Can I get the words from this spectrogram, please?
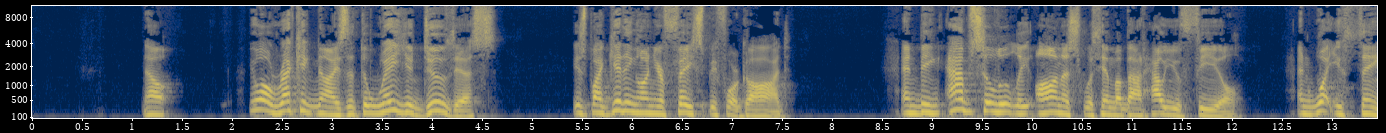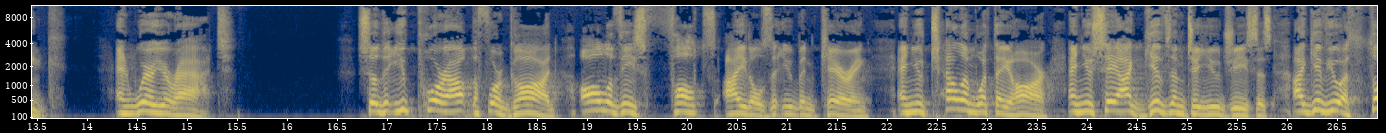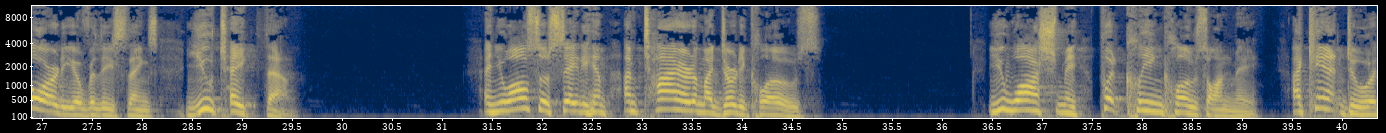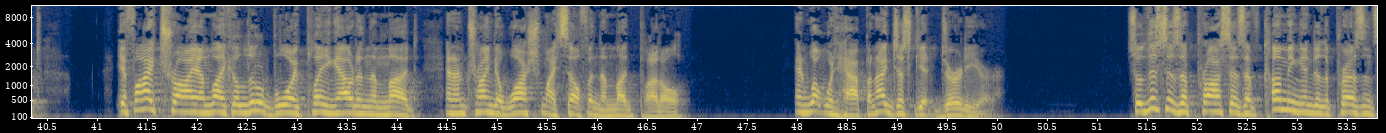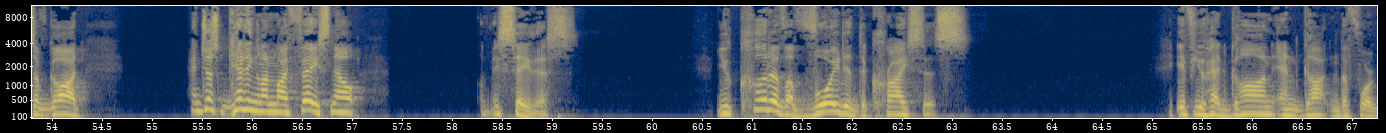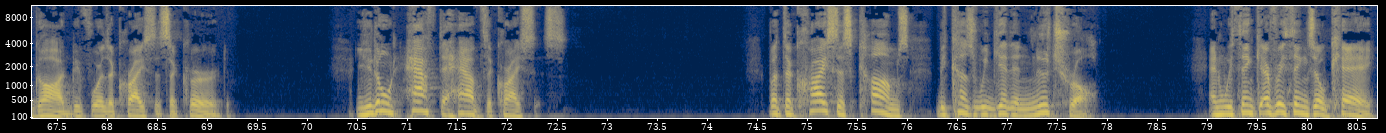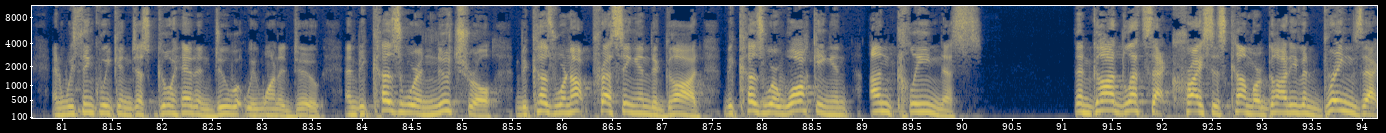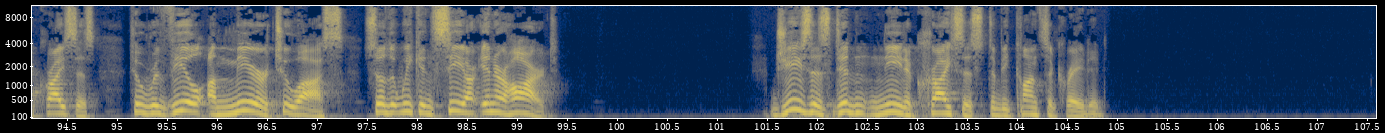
Now, you all recognize that the way you do this is by getting on your face before God and being absolutely honest with Him about how you feel and what you think and where you're at so that you pour out before God all of these false idols that you've been carrying and you tell him what they are and you say, I give them to you, Jesus. I give you authority over these things. You take them. And you also say to him, I'm tired of my dirty clothes. You wash me, put clean clothes on me. I can't do it. If I try, I'm like a little boy playing out in the mud and I'm trying to wash myself in the mud puddle. And what would happen? I'd just get dirtier. So this is a process of coming into the presence of God and just getting on my face. Now, let me say this. You could have avoided the crisis if you had gone and gotten before God before the crisis occurred. You don't have to have the crisis. But the crisis comes because we get in neutral and we think everything's okay and we think we can just go ahead and do what we want to do. And because we're neutral, because we're not pressing into God, because we're walking in uncleanness, then God lets that crisis come or God even brings that crisis to reveal a mirror to us so that we can see our inner heart. Jesus didn't need a crisis to be consecrated.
